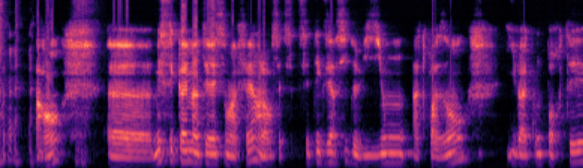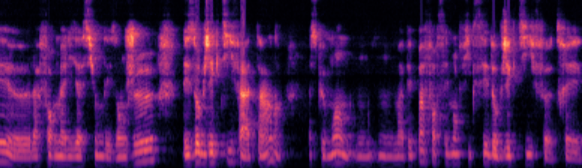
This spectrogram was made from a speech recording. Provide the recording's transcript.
parent. Euh, mais c'est quand même intéressant à faire. Alors cet, cet, exercice de vision à trois ans, il va comporter euh, la formalisation des enjeux, des objectifs à atteindre. Parce que moi, on ne m'avait pas forcément fixé d'objectifs très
